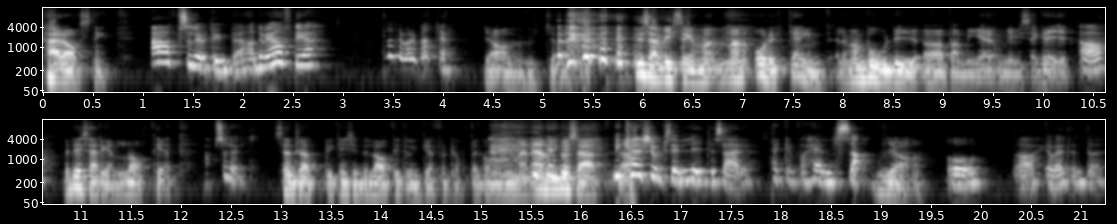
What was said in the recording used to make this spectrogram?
per avsnitt. Absolut inte. Hade vi haft det, då hade det varit bättre. Ja, mycket bättre. Det är så här vissa grejer, man, man orkar inte, eller man borde ju öva mer med vissa grejer. Ja, Men det är så här ren lathet. absolut. Sen tror jag att det kanske inte är lathet att inte göra 48 gånger, men ändå så att... Det ja, kanske också är lite så här tecken på hälsa. ja. Och ja, jag vet inte.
